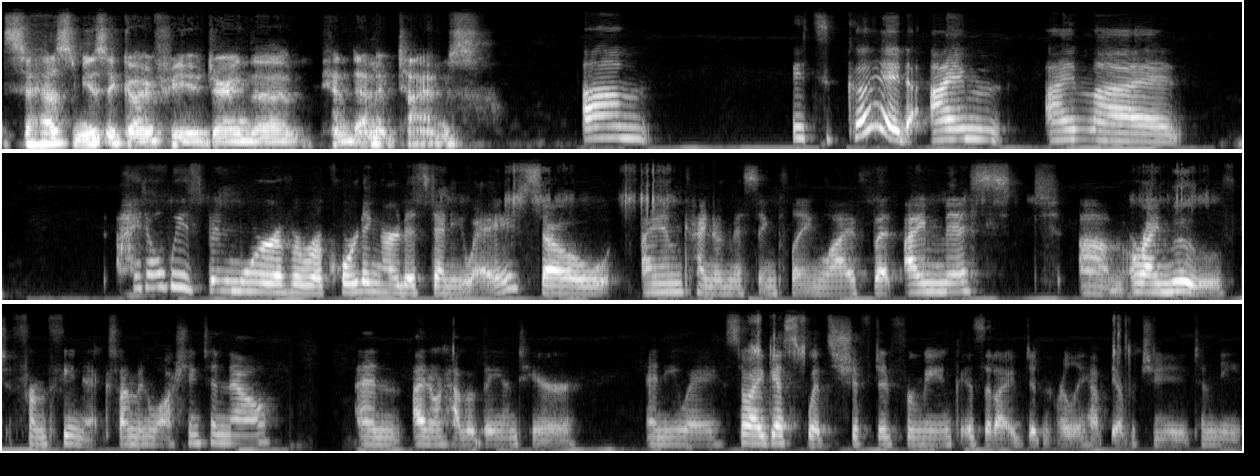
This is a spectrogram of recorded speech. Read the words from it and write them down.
So how's music going for you during the pandemic times? Um it's good. I'm I'm uh I'd always been more of a recording artist anyway, so I am kind of missing playing live. But I missed, um, or I moved from Phoenix. So I'm in Washington now, and I don't have a band here anyway. So I guess what's shifted for me is that I didn't really have the opportunity to meet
